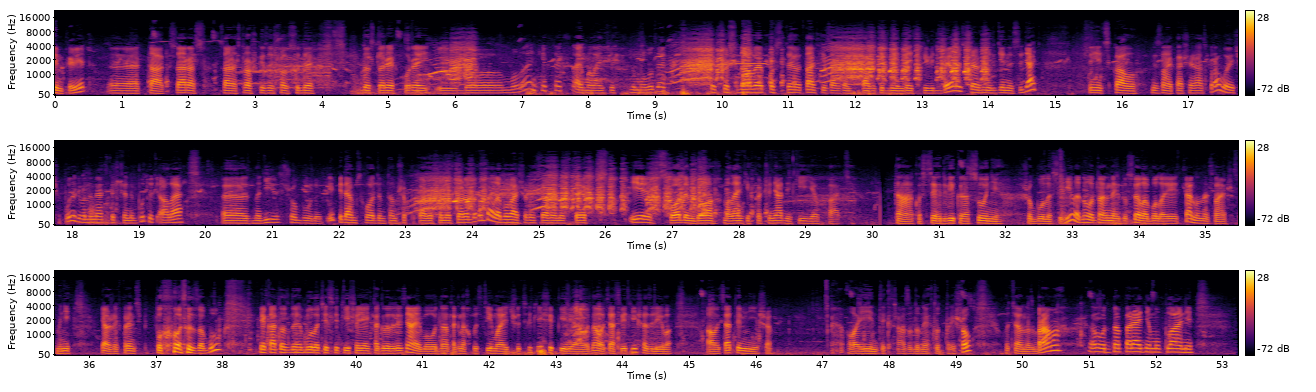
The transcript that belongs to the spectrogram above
Всім привіт! Е, так, зараз, зараз трошки зайшов сюди до старих курей і до маленьких, так, так маленьких, до молодих. Якщо сюди випустив, так і там кажуть, і дві індички відбились, ще в гнізді не сидять. Мені цікаво, не знаю, перший раз пробую, чи будуть вони нести, чи не будуть, але е, надіюсь, що будуть. І підемо сходимо, там ще покажу, що ми вчора доробили, бо вечором всього не встиг. І сходимо до маленьких каченят, які є в хаті. Так, ось цих дві красуні, що були, сиділи. Ну, одна з них досила була яйця, ну не знаю, щось мені. Я вже, в принципі, по ходу забув, яка то з них була, чи світліша, я їх так розрізняю, бо одна так на хвості має чуть світліші пір'я, а одна оця світліша зліва, а оця темніша. Ой, індик зразу до них тут прийшов. Оця в нас брама е, на передньому плані.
